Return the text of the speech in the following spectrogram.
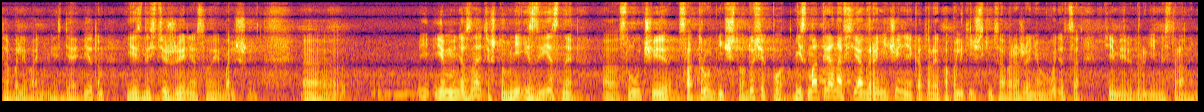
заболеваниями, с диабетом. Есть достижения свои большие. Э, и, и мне, знаете, что мне известны Э, случаи сотрудничества до сих пор, несмотря на все ограничения, которые по политическим соображениям вводятся теми или другими странами.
